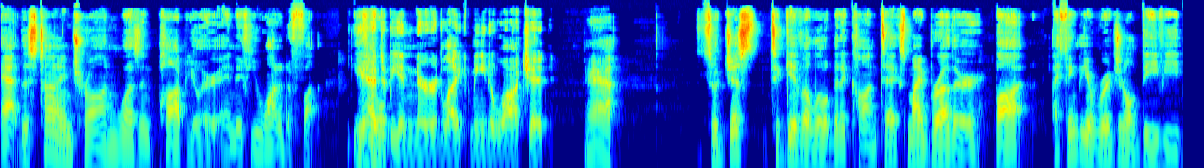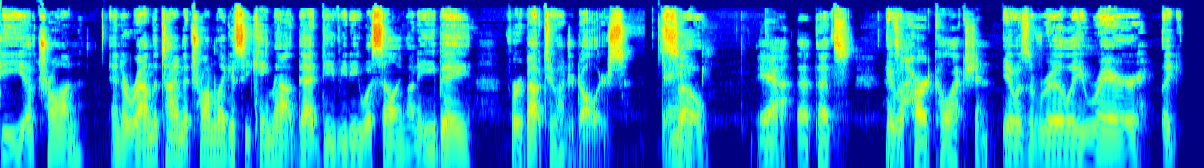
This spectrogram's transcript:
at this time, Tron wasn't popular, and if you wanted to, fi- You had to be a nerd like me to watch it. Yeah. So just to give a little bit of context, my brother bought I think the original DVD of Tron, and around the time that Tron Legacy came out, that DVD was selling on eBay for about two hundred dollars. So Yeah, that that's that's It a hard collection. it was a really rare like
